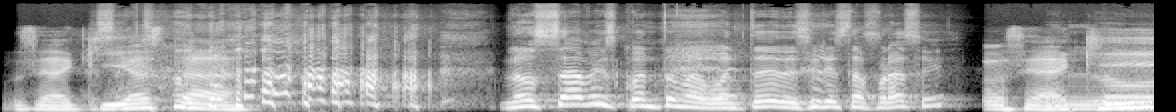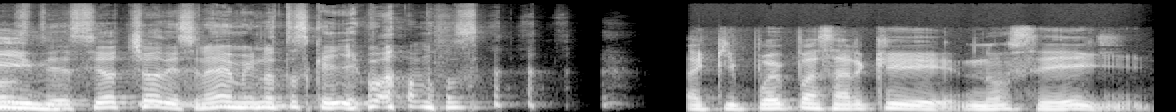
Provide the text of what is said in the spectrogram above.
O sea, aquí hasta. ¿No sabes cuánto me aguanté de decir esta frase? O sea, En aquí. los 18, 19 minutos que llevamos. Aquí puede pasar que, no sé,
